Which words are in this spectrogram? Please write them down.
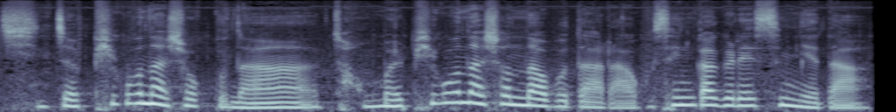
진짜 피곤하셨구나. 정말 피곤하셨나 보다라고 생각을 했습니다.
